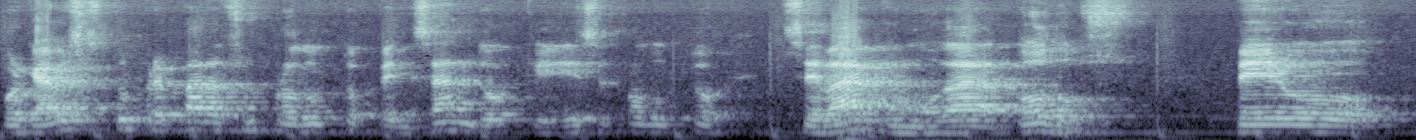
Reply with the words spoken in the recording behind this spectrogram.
Porque a veces tú preparas un producto pensando que ese producto se va a acomodar a todos, pero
